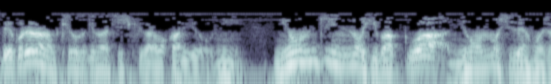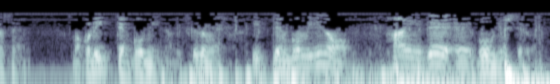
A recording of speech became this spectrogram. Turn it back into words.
すよ。で、これらの基礎的な知識からわかるように、日本人の被爆は日本の自然放射線、まあ、これ1.5ミリなんですけども、1.5ミリの範囲で防御してるわけで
